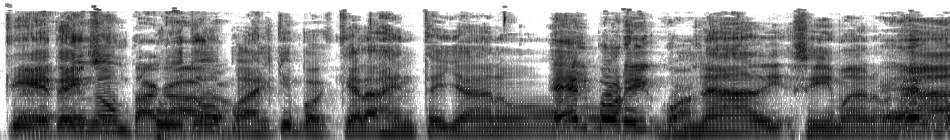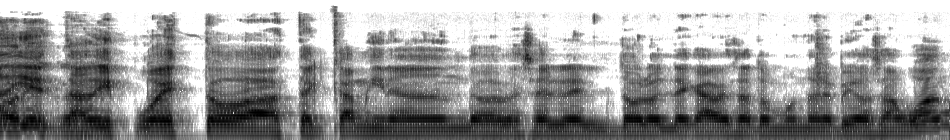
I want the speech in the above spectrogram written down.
Que Eh, tenga un puto cabrón. parking porque la gente ya no... El boricua. Nadie, sí, mano. El nadie boricua. está dispuesto a estar caminando, a veces el dolor de cabeza a todo el mundo en el Pío San Juan,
